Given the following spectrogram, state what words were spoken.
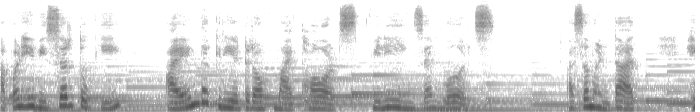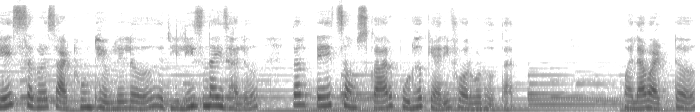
आपण हे विसरतो की I am the creator of my thoughts feelings and words असं म्हणतात हेच सगळं साठवून ठेवलेलं रिलीज नाही झालं तर तेच संस्कार पुढं कॅरी फॉरवर्ड होतात. मला वाटतं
